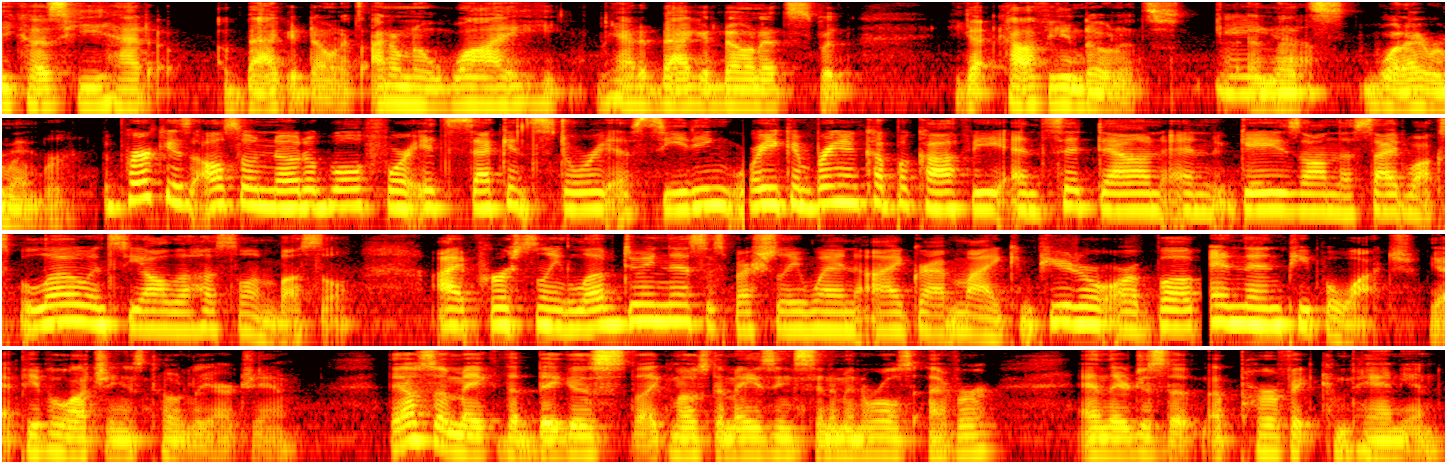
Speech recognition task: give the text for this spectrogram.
because he had a bag of donuts. I don't know why he, had a bag of donuts, but he got coffee and donuts. and go. that's what I remember. The Perk is also notable for its second story of seating, where you can bring a cup of coffee and sit down and gaze on the sidewalks below and see all the hustle and bustle. I personally love doing this, especially when I grab my computer or a book and then people watch. Yeah, people watching is totally our jam. They also make the biggest, like most amazing cinnamon rolls ever, and they're just a, a perfect companion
